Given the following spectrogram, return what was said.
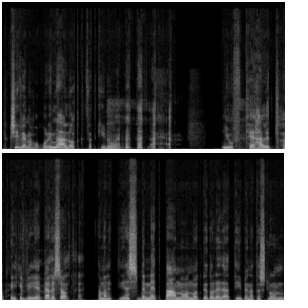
תקשיבי, אנחנו יכולים לעלות קצת, כאילו... היא הופתעה לטובי, והיא הייתה בשוק. זאת אומרת, יש באמת פער מאוד מאוד גדול לדעתי בין התשלום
